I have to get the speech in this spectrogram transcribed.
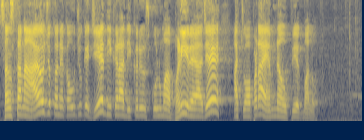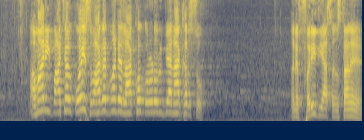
સંસ્થાના આયોજકોને કહું છું કે જે દીકરા દીકરીઓ સ્કૂલમાં ભણી રહ્યા છે, આ ચોપડા એમના ઉપયોગમાં લો. અમારી પાછળ કોઈ સ્વાગત માટે લાખો કરોડો રૂપિયા ના ખર્ચશો અને ફરીથી આ સંસ્થાને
